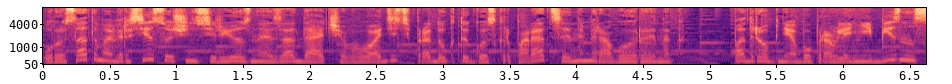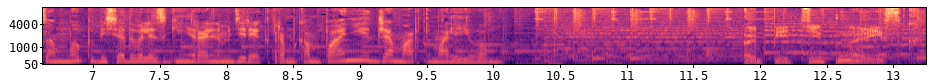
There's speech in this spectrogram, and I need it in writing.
У Росатома Версис очень серьезная задача – выводить продукты госкорпорации на мировой рынок. Подробнее об управлении бизнесом мы побеседовали с генеральным директором компании Джамартом Алиевым. Аппетит на риск.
